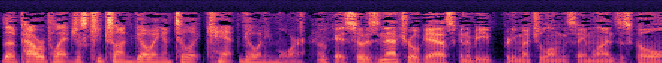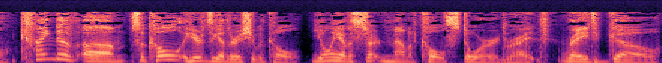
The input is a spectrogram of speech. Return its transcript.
the power plant just keeps on going until it can't go anymore. Okay, so is natural gas going to be pretty much along the same lines as coal? Kind of, um, so coal, here's the other issue with coal. You only have a certain amount of coal stored. Right. ready to go.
